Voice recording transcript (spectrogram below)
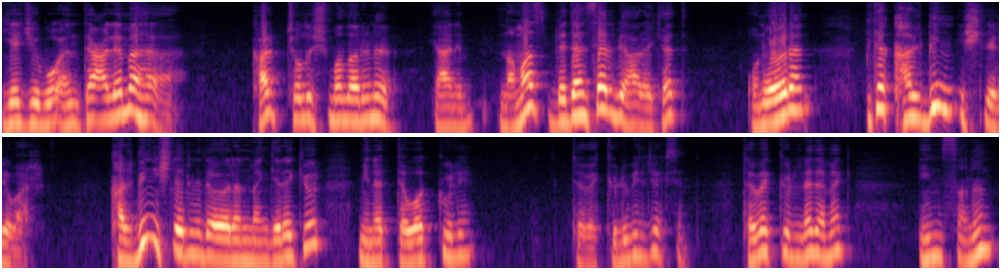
Yecibu en te'lemeha kalp çalışmalarını yani namaz bedensel bir hareket. Onu öğren. Bir de kalbin işleri var. Kalbin işlerini de öğrenmen gerekiyor. Minet tevekkülü. Tevekkülü bileceksin. Tevekkül ne demek? İnsanın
